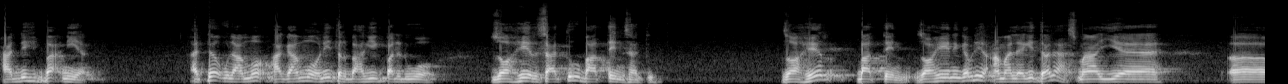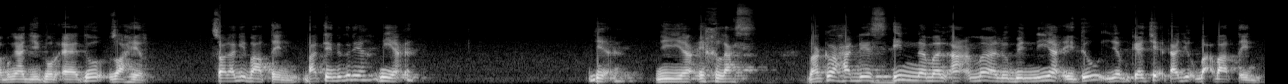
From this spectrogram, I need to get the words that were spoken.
hadis bak niat Kata ulama agama ni terbahagi kepada dua. Zahir satu, batin satu. Zahir, batin. Zahir ni apa dia? Amalan kita lah. Semaya, uh, mengaji Quran tu zahir. So lagi batin. Batin tu dia? Niat. Niat. Niat ikhlas. Maka hadis innamal a'malu bin niat itu ia berkecek tajuk bab batin.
